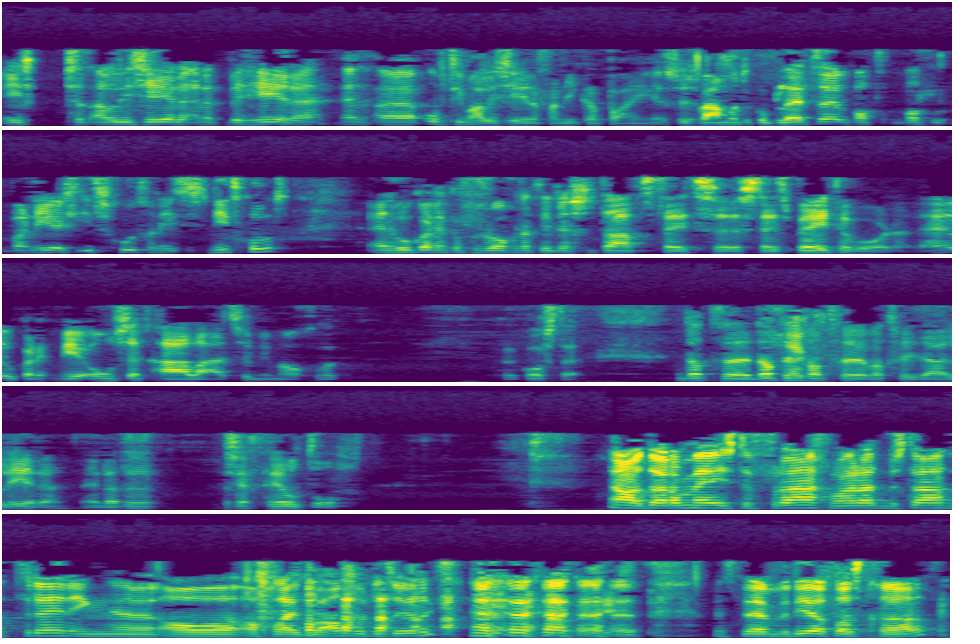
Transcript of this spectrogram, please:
is het analyseren en het beheren en eh, optimaliseren van die campagnes. Dus waar moet ik op letten? Wat, wat, wanneer is iets goed, wanneer is iets niet goed? En hoe kan ik ervoor zorgen dat die resultaten steeds, eh, steeds beter worden? Hè? Hoe kan ik meer omzet halen uit zo min mogelijk kosten? Dat, eh, dat is wat, we wat we daar leren. En dat is, dat is echt heel tof. Nou, daarmee is de vraag waaruit bestaat de training al, al gelijk beantwoord natuurlijk. dus dan hebben we die alvast gehad.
